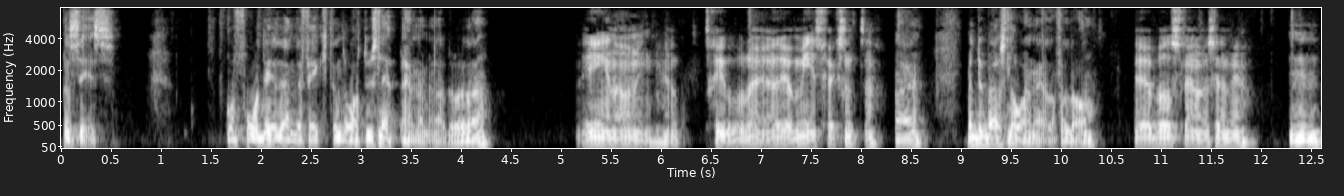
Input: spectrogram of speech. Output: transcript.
Precis. Och får det den effekten då att du släpper henne menar du, eller? Ingen aning. Jag tror det. Jag minns faktiskt inte. Nej. Men du börjar slå henne i alla fall då? Jag började slå henne sen, ja. Mm.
